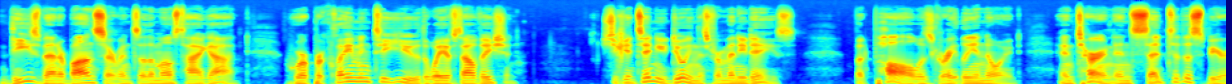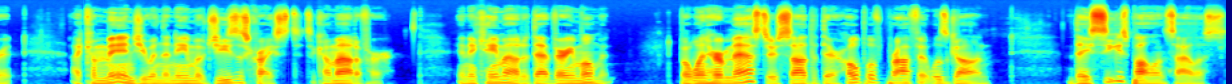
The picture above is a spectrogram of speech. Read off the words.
These men are bondservants of the Most High God, who are proclaiming to you the way of salvation. She continued doing this for many days. But Paul was greatly annoyed, and turned and said to the Spirit, I command you in the name of Jesus Christ to come out of her. And it came out at that very moment. But when her masters saw that their hope of profit was gone, they seized Paul and Silas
